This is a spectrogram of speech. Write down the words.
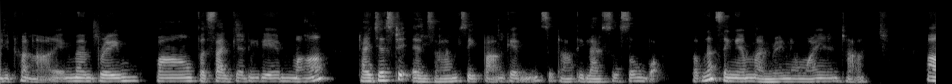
နေထွက်လာတဲ့ membrane bound vesicle လေးတွေမှာ digestive enzymes တွေပါခဲ့ပြီဆိုတာဒီ lysosome ပေါ့ဟုတ်နော် single membrane နဲ့ဝိုင်းရထားအာ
